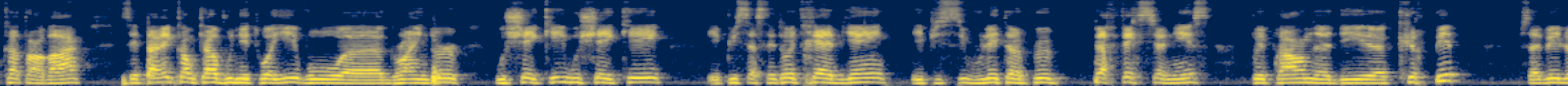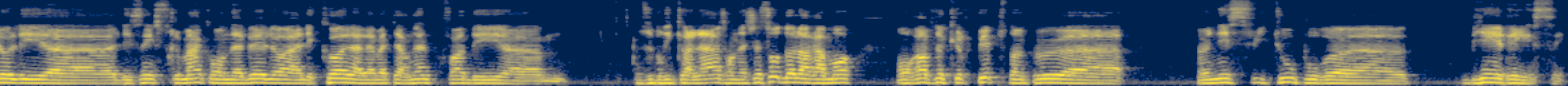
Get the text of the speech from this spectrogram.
cote en verre. C'est pareil comme quand vous nettoyez vos euh, grinders. Vous shakez, vous shakez, et puis ça se nettoie très bien. Et puis si vous voulez être un peu perfectionniste, vous pouvez prendre des euh, cure-pipes. Vous savez, là, les, euh, les instruments qu'on avait là, à l'école, à la maternelle, pour faire des euh, du bricolage. On achète ça au Dollarama. On rentre le cure-pipe, c'est un peu un essuie-tout pour bien rincer.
